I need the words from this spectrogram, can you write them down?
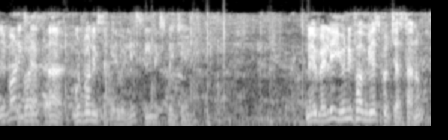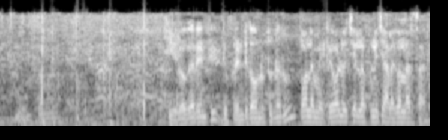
Good morning sir good morning sir మీరు వెళ్ళి సీన్ ఎక్స్ప్లెయిన్ చేయండి. నేను వెళ్ళి యూనిఫామ్ వేసుకొచ్చేస్తాను. హీరో గారేంటి? డిఫరెంట్గా ఉన్నట్టున్నారు? మొన్న మిలిటరీ వాళ్ళు వచ్చేటప్పటి నుంచి అలాగే ఉన్నారు సార్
